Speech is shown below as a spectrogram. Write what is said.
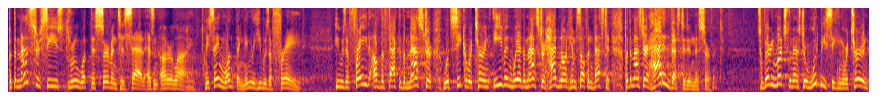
But the master sees through what this servant has said as an utter lie. He's saying one thing, namely, he was afraid. He was afraid of the fact that the master would seek a return even where the master had not himself invested. But the master had invested in this servant. So, very much the master would be seeking a return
